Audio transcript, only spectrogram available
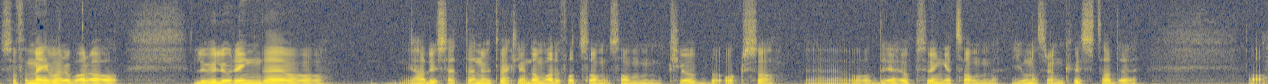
så för mig var det bara att Luleå ringde och jag hade ju sett den utvecklingen de hade fått som, som klubb också. Eh, och det uppsvinget som Jonas Rundqvist hade ja,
